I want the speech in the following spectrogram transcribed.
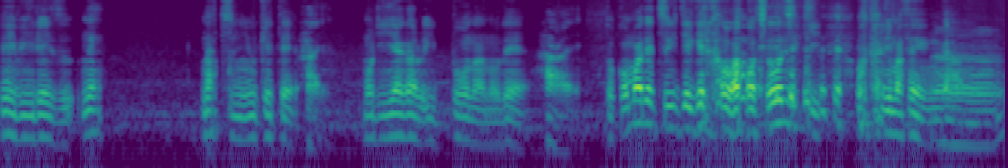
ベイビーレイズね夏に向けてはい。盛り上がる一方なのではい。どこまでついていけるかは正直 分かりませんが。うん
